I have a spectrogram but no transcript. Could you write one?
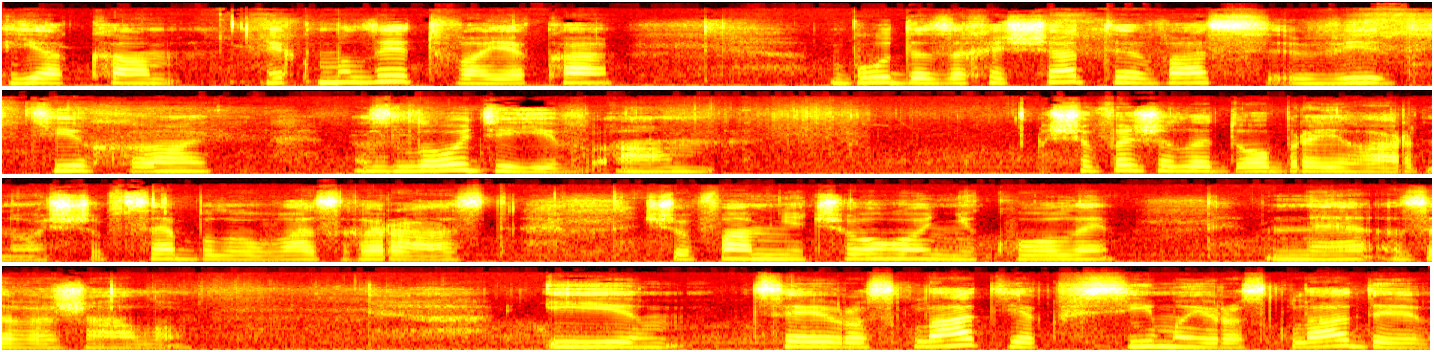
як, як, молитва, яка буде захищати вас від тих злодіїв. щоб ви жили добре і гарно, щоб все було у вас гаразд, щоб вам нічого ніколи не заважало. І цей розклад, як всі мої розклади,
